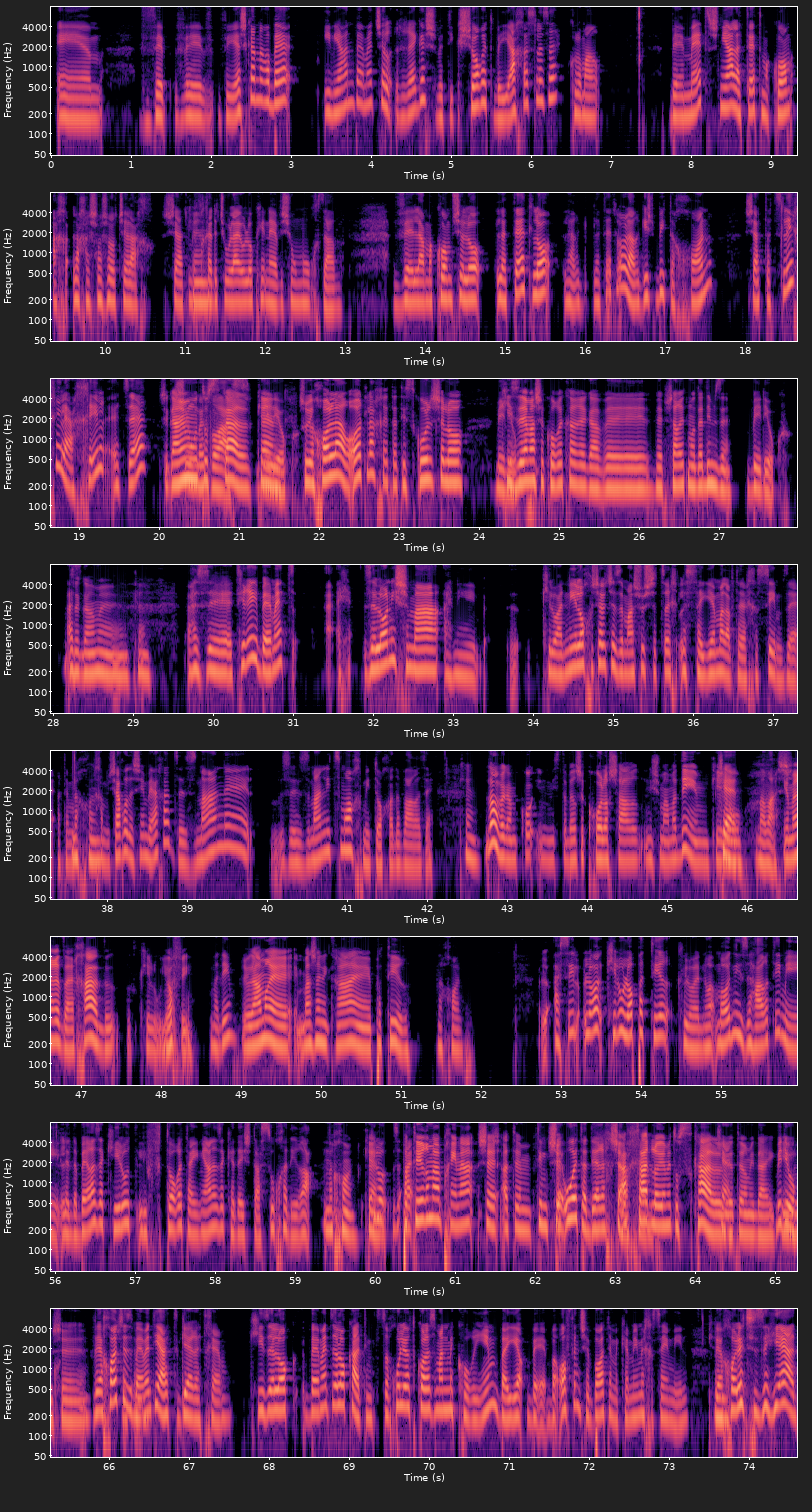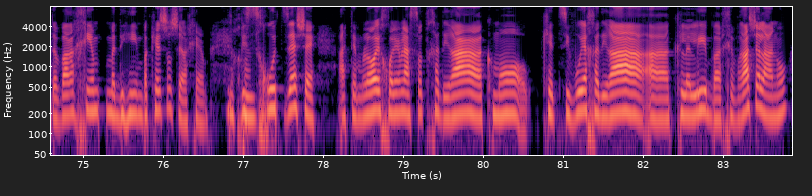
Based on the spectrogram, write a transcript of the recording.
אה, ו, ו, ויש כאן הרבה עניין באמת של רגש ותקשורת ביחס לזה. כלומר, באמת, שנייה לתת מקום לחששות שלך, שאת כן. מפחדת שאולי הוא לא כנה ושהוא מאוכזב. ולמקום שלו, לתת לו, להרג, לתת לו להרגיש ביטחון, שאת תצליחי להכיל את זה שגם אם הוא מבואס. מתוסכל, כן. בדיוק. שהוא יכול להראות לך את התסכול שלו, בדיוק. כי זה מה שקורה כרגע, ו- ואפשר להתמודד עם זה. בדיוק. זה אז- גם, אה, כן. אז uh, תראי, באמת, אה, זה לא נשמע, אני, כאילו, אני לא חושבת שזה משהו שצריך לסיים עליו את היחסים. זה, אתם נכון. חמישה חודשים ביחד, זה זמן, uh, זה זמן לצמוח מתוך הדבר הזה. כן. לא, וגם כל- מסתבר שכל השאר נשמע מדהים. כאילו, כן, ממש. היא אומרת, זה האחד, כאילו, יופי. מדהים, לגמרי, מה שנקרא אה, פתיר. נכון. עשי, לא, כאילו לא פתיר, כאילו, אני מאוד נזהרתי מלדבר על זה, כאילו לפתור את העניין הזה כדי שתעשו חדירה. נכון, כן. כאילו, זה- פתיר מהבחינה שאתם... תמצאו את הדרך שלכם. שאף צד לא יהיה מתוסכל כן. יותר מדי. בדיוק. כאילו ש... ויכול להיות שזה. באמת יאתגר אתכם, כי זה לא, באמת זה לא קל. אתם תצטרכו להיות כל הזמן מקוריים באופן שבו אתם מקיימים יחסי מין, כן. ויכול להיות שזה יהיה הדבר הכי מדהים בקשר שלכם. נכון. בזכות זה שאתם לא יכולים לעשות חדירה כמו כציווי החדירה הכללי בחברה שלנו,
